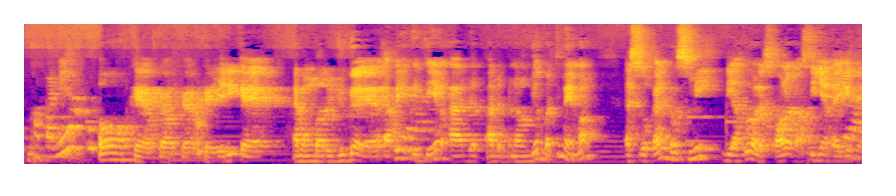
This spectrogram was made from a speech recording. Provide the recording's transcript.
kapan ya aku? Oke, oke, oke, oke. Jadi kayak emang baru juga ya. Tapi Iya. intinya ada ada penanggung jawab. Berarti memang SKN resmi diakui oleh sekolah pastinya kayak Iya, gitu.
